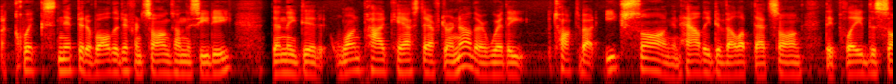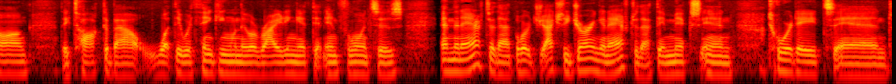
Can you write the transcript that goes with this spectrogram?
a quick snippet of all the different songs on the CD. Then they did one podcast after another where they talked about each song and how they developed that song. They played the song. They talked about what they were thinking when they were writing it, the influences. And then after that, or actually during and after that, they mix in tour dates and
